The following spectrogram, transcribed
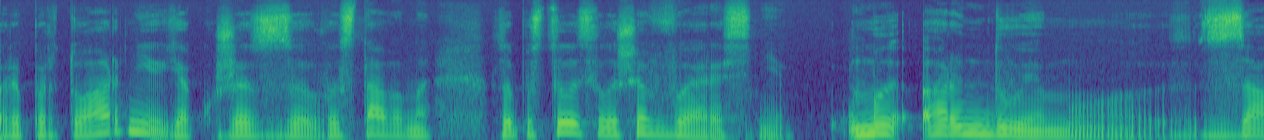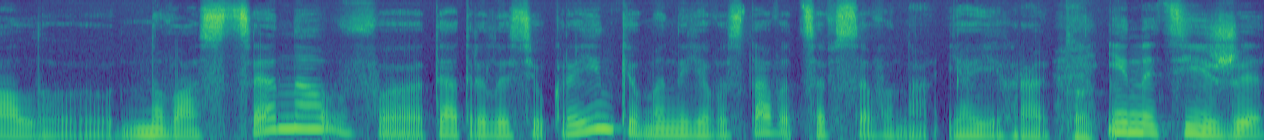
репертуарні, як уже з виставами запустилися лише в вересні. Ми орендуємо зал е, нова сцена в театрі Лесі Українки. У мене є вистава, це все вона. Я її граю. Так. І на цій же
